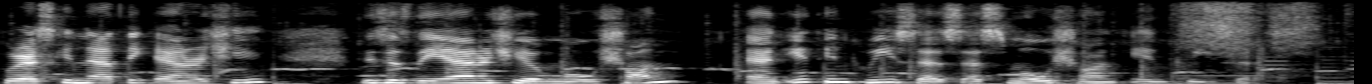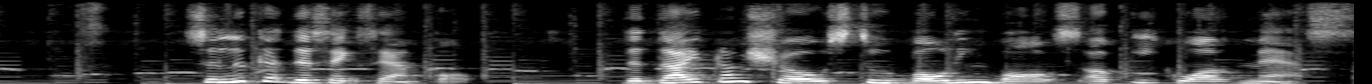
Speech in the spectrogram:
Whereas kinetic energy, this is the energy of motion, and it increases as motion increases. So look at this example. The diagram shows two bowling balls of equal mass.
